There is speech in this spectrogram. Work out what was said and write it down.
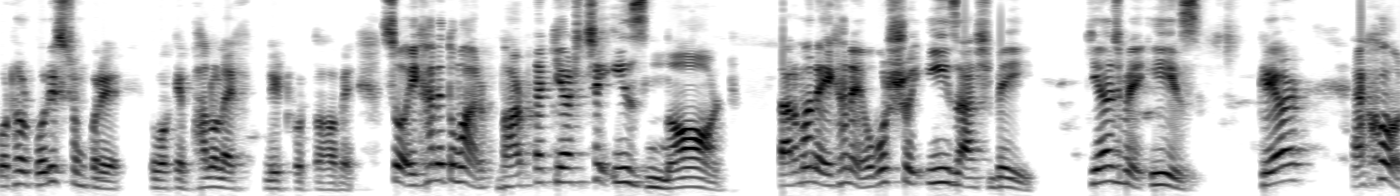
কঠোর পরিশ্রম করে তোমাকে ভালো লাইফ লিড করতে হবে। সো এখানে তোমার ভার্বটা কি আসছে? ইজ নট তার মানে এখানে অবশ্যই ইজ আসবেই। কি আসবে? ইজ ক্লিয়ার এখন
